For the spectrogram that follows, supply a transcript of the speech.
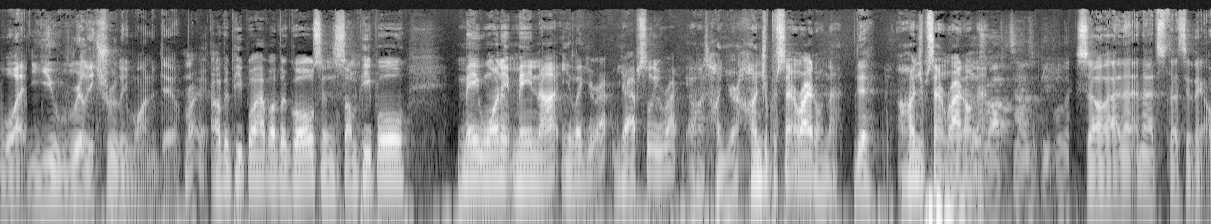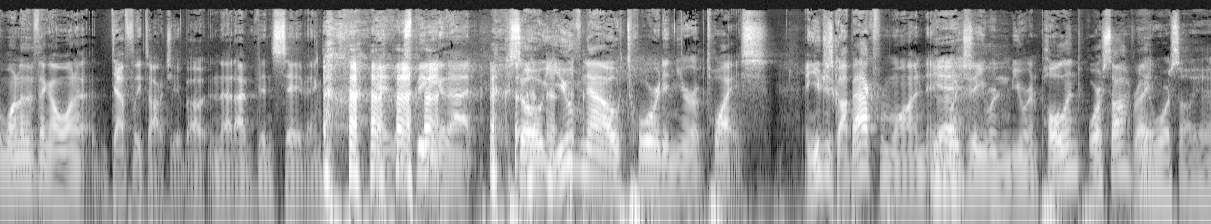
what you really truly want to do. Right. Other people have other goals, and some people may want it, may not. You're like you're you're absolutely right. You're 100 percent right on that. Yeah. 100 percent right on Those that. oftentimes the people that. So, and, and that's that's the thing. One other thing I want to definitely talk to you about, and that I've been saving. and speaking of that, so you've now toured in Europe twice, and you just got back from one. And Yeah. what you say? You were in you were in Poland, Warsaw, right? Yeah, Warsaw. Yeah.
